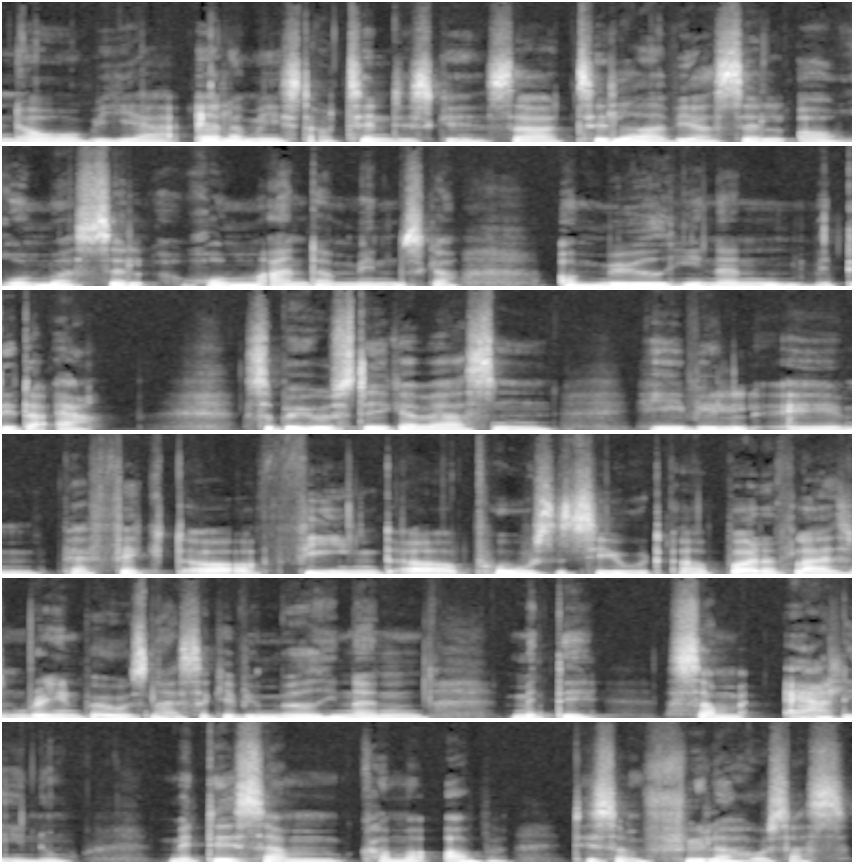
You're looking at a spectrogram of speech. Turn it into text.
Når vi er allermest autentiske, så tillader vi os selv at rumme os selv, rumme andre mennesker og møde hinanden med det, der er. Så behøves det ikke at være sådan helt vildt øh, perfekt og fint og positivt og butterflies and rainbows. Nej, så kan vi møde hinanden med det, som er lige nu. Med det, som kommer op. Det, som fylder hos os.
